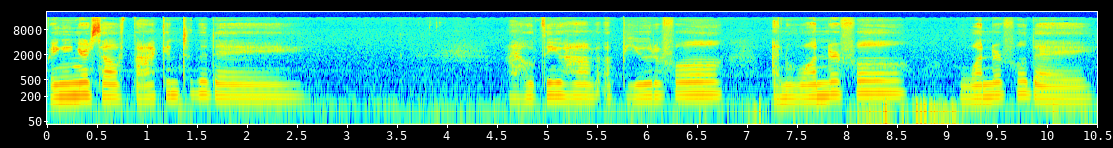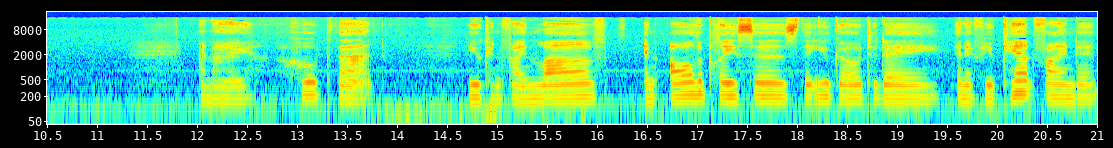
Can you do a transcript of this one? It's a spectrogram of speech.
bringing yourself back into the day. I hope that you have a beautiful and wonderful, wonderful day. And I hope that you can find love in all the places that you go today. And if you can't find it,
